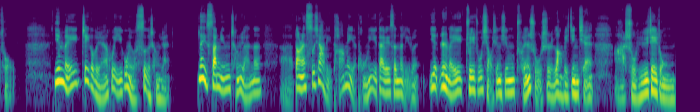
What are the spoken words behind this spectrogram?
错误。因为这个委员会一共有四个成员，那三名成员呢？呃，当然，私下里他们也同意戴维森的理论，认认为追逐小行星纯属是浪费金钱，啊，属于这种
